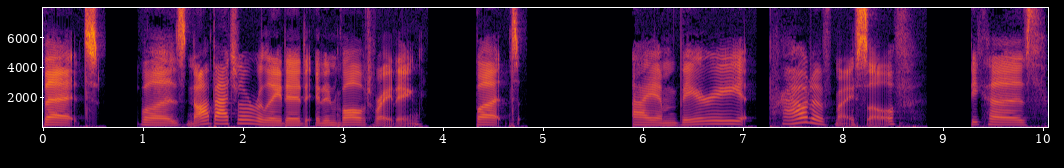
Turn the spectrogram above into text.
that was not bachelor related. It involved writing. But I am very proud of myself because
